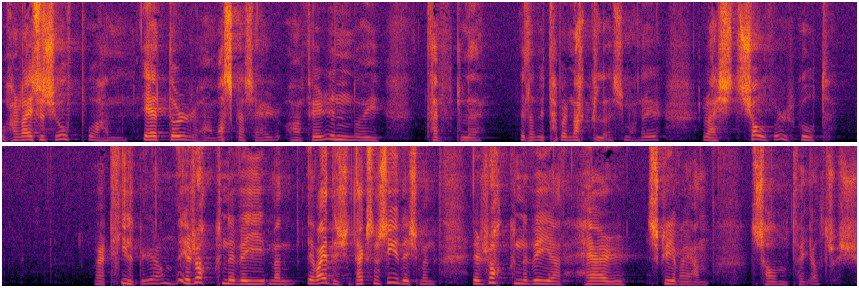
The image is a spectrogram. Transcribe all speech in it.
Og han reiser seg opp, og han eter, og han vaskar seg, og han fyrer inn i tempelet eller i tabernaklet som han er reist sjolver god og er tilbyr han. Jeg råkner vi, men jeg vet ikke teksten sier det ikke, men jeg råkner vi at her skriver han Salm 2 altrus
